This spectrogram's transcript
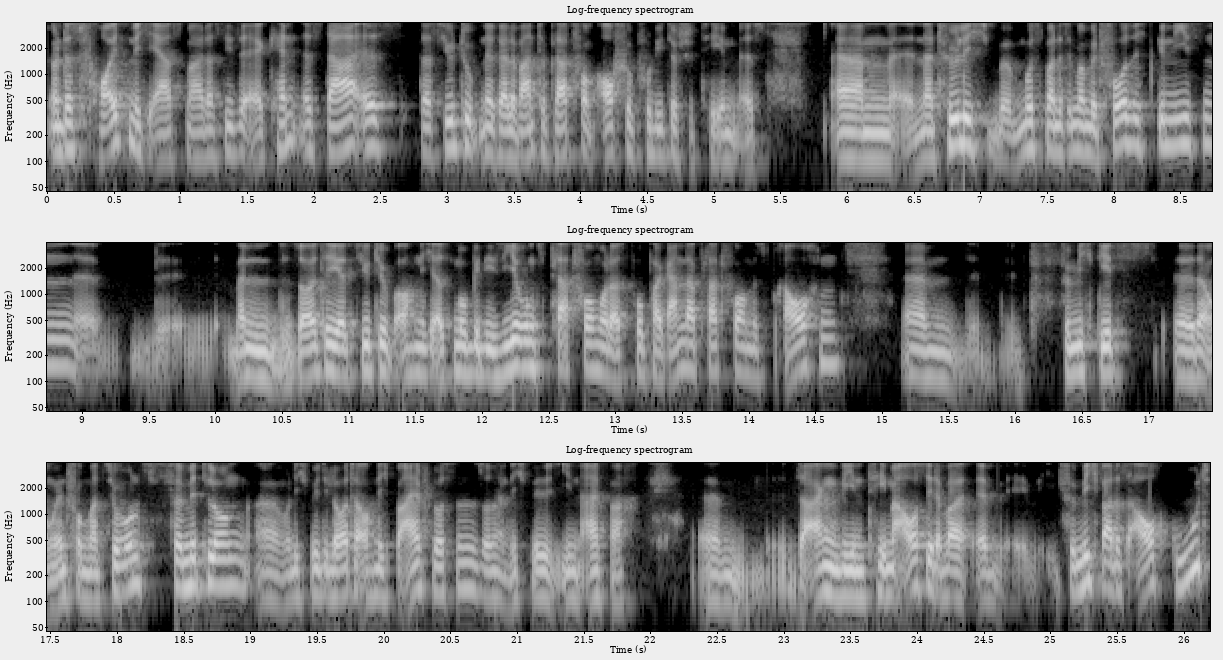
Und das freut mich erstmal, dass diese Erkenntnis da ist, dass YouTube eine relevante Plattform auch für politische Themen ist. Ähm, natürlich muss man es immer mit Vorsicht genießen. Äh, man sollte jetzt YouTube auch nicht als Mobilisierungsplattform oder als Propagandaplattform missbrauchen. Ähm, für mich geht es äh, da um Informationsvermittlung äh, und ich will die Leute auch nicht beeinflussen, sondern ich will ihnen einfach ähm, sagen, wie ein Thema aussieht. Aber äh, für mich war das auch gut,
